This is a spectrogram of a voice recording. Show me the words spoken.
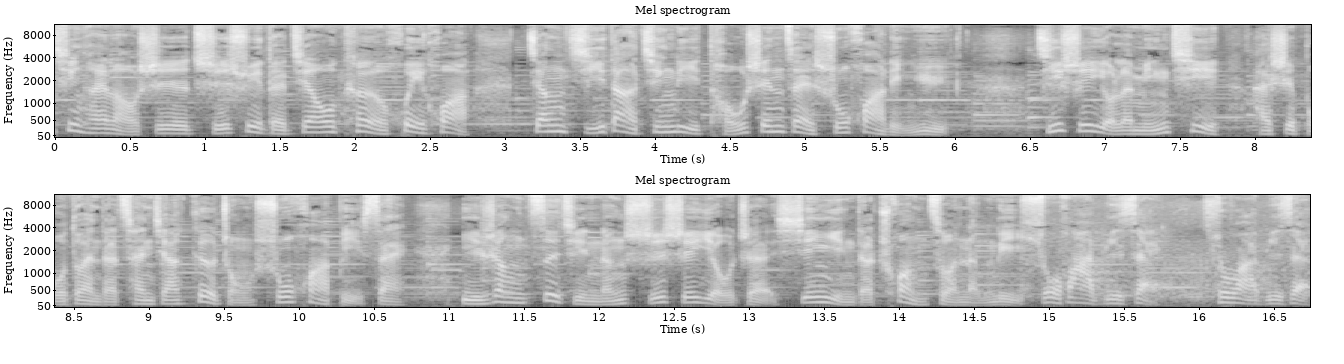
庆海老师持续的教课绘画，将极大精力投身在书画领域。即使有了名气，还是不断的参加各种书画比赛，以让自己能时时有着新颖的创作能力。书画比赛，书画比赛，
